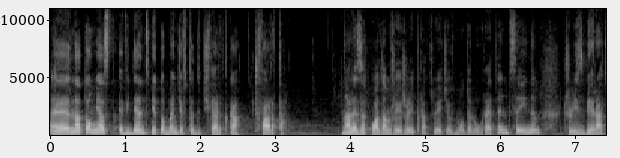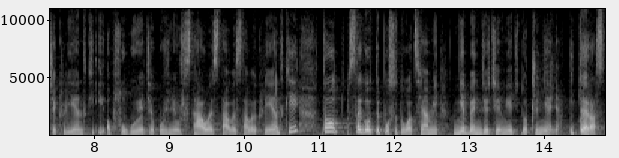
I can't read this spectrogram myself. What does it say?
E, Natomiast ewidentnie to będzie wtedy ćwiartka czwarta. No ale zakładam, że jeżeli pracujecie w modelu retencyjnym, czyli zbieracie klientki i obsługujecie później już stałe, stałe, stałe klientki, to z tego typu sytuacjami nie będziecie mieć do czynienia. I teraz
